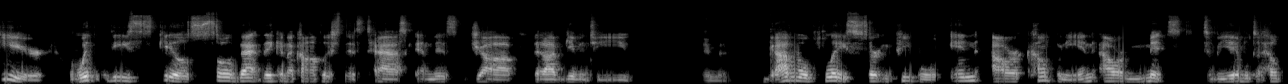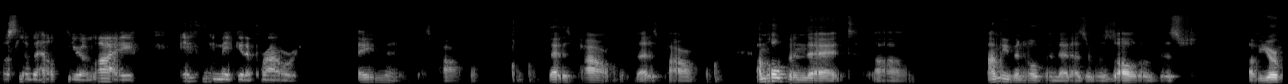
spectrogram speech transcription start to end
here with these skills so that they can accomplish this task and this job that I've given to you. amen. God will place certain people in our company, in our midst, to be able to help us live a healthier life if we make it a priority. Amen. That's powerful. That is powerful. That is powerful. I'm hoping that um, I'm even hoping that as a result of this of your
